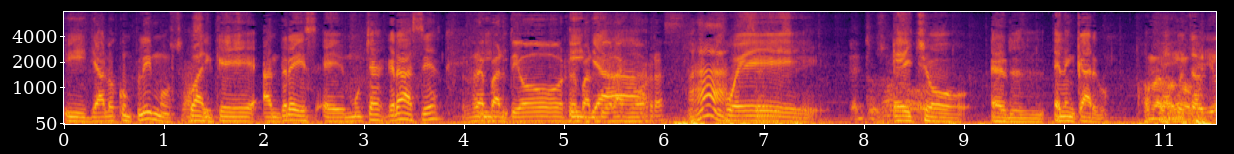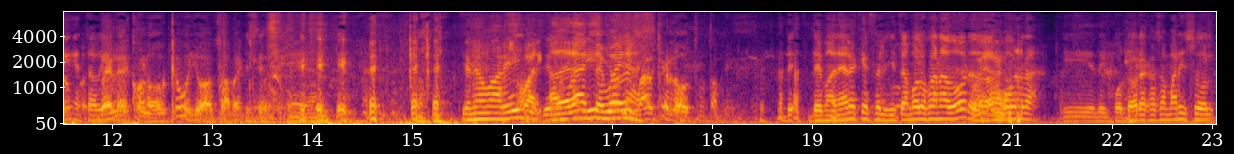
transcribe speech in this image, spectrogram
y ya lo cumplimos. ¿Cuál? Así que Andrés, eh, muchas gracias. Repartió, Y- y repartió ya las gorras. Ajá. Fue hecho el, el encargo. Como Ok, lo- está bien, está bien. Vele el color que voy yo a saber Tiene amarillo. tiene Adelante. ¿eh? igual que el otro también De, de manera que felicitamos a los ganadores de la gorra y de importadora Casa Marisol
